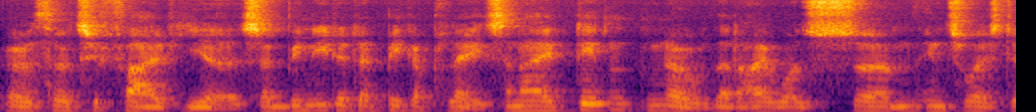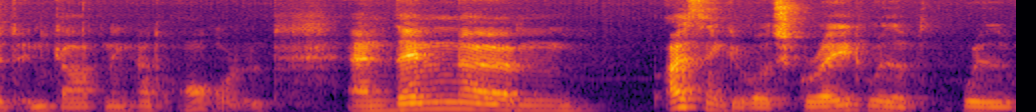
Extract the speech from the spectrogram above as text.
for uh, 35 years and we needed a bigger place. And I didn't know that I was um, interested in gardening at all. And then um, I think it was great with a, with,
